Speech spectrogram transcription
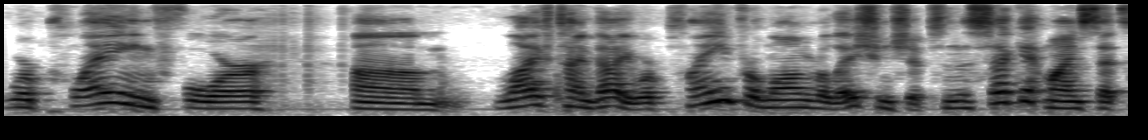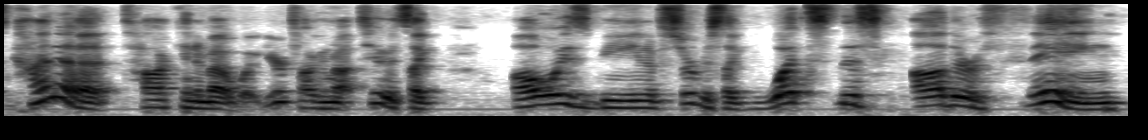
we're playing for um, lifetime value. We're playing for long relationships. And the second mindset's kind of talking about what you're talking about too. It's like always being of service. Like, what's this other thing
